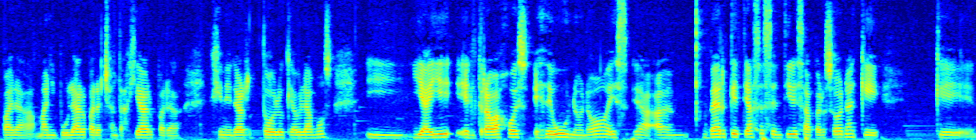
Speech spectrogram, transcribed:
para manipular, para chantajear, para generar todo lo que hablamos. Y, y ahí el trabajo es, es de uno, ¿no? Es a- a, ver qué te hace sentir esa persona que, que,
